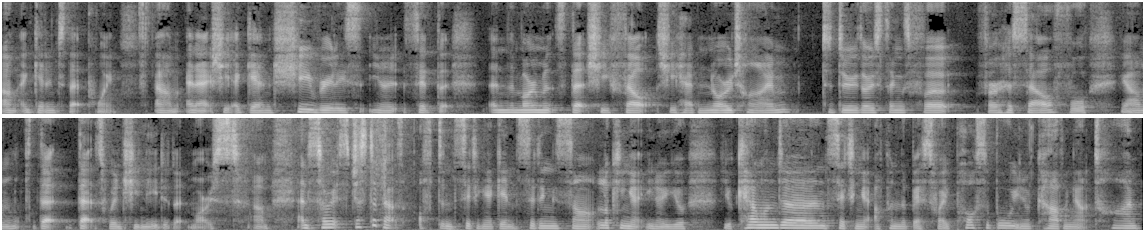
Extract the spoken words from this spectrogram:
um, and getting to that point. Um, and actually, again, she really you know said that in the moments that she felt she had no time to do those things for for herself or um, that that's when she needed it most. Um, and so it's just about often sitting again sitting looking at you know your your calendar and setting it up in the best way possible you know carving out time.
